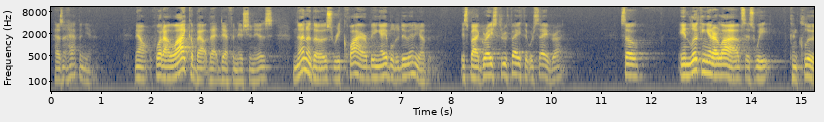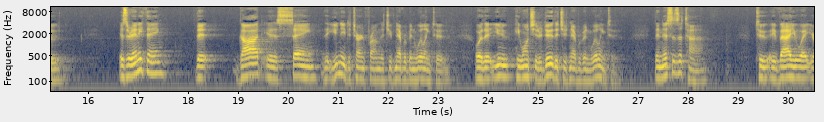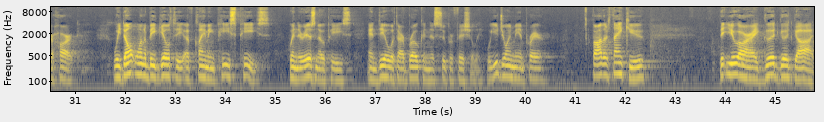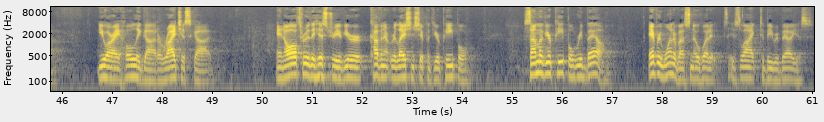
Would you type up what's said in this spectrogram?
hasn't happened yet. Now, what I like about that definition is none of those require being able to do any of it. It's by grace through faith that we're saved, right? So, in looking at our lives as we conclude, is there anything that God is saying that you need to turn from that you've never been willing to? Or that you, He wants you to do that you've never been willing to, then this is a time to evaluate your heart. We don't want to be guilty of claiming peace, peace, when there is no peace, and deal with our brokenness superficially. Will you join me in prayer? Father, thank you that you are a good, good God. You are a holy God, a righteous God. And all through the history of your covenant relationship with your people, some of your people rebel. Every one of us know what it is like to be rebellious.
